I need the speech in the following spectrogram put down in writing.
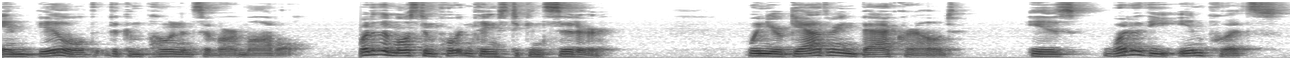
and build the components of our model. One of the most important things to consider when you're gathering background is what are the inputs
